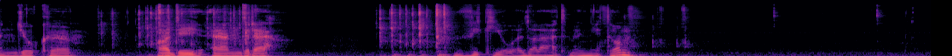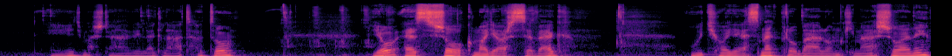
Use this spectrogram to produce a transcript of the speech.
Mondjuk Adi Endre wiki oldalát megnyitom. Így, most elvileg látható. Jó, ez sok magyar szöveg. Úgyhogy ezt megpróbálom kimásolni.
